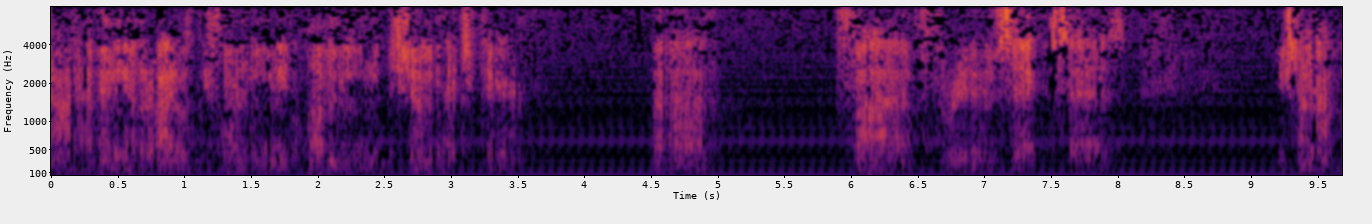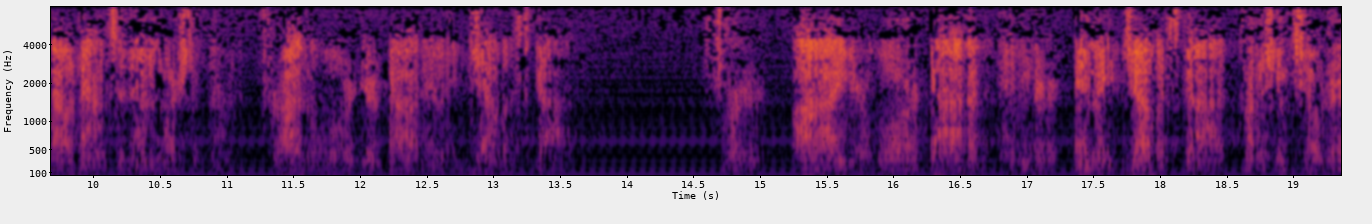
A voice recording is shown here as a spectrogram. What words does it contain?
not have any other idols before me. You need to love me. You need to show me that you care. Uh, 5 through 6 says, You shall not bow down to them and worship them, for I, the Lord your God, am a jealous God. For I, your Lord God, am, your, am a jealous God, punishing children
